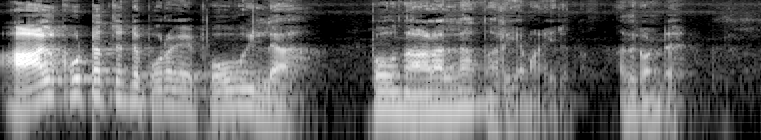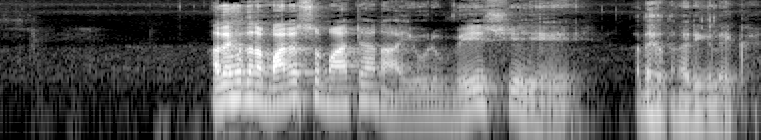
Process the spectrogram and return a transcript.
ആൾക്കൂട്ടത്തിന്റെ പുറകെ പോവില്ല പോകുന്ന ആളല്ല എന്നറിയാമായിരുന്നു അതുകൊണ്ട് അദ്ദേഹത്തിന്റെ മനസ്സ് മാറ്റാനായി ഒരു വേശ്യയെ അദ്ദേഹത്തിന്റെ അരികിലേക്ക്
